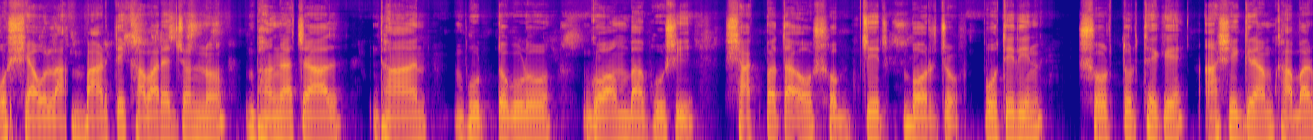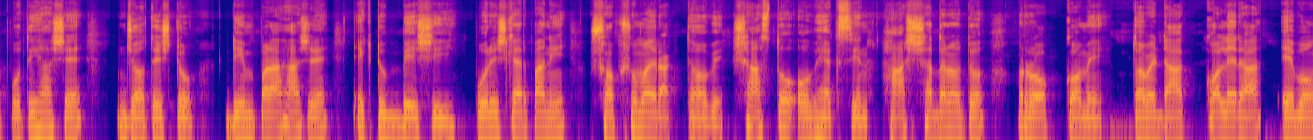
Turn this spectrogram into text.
ও শ্যাওলা। বাড়তি খাবারের জন্য ভাঙা চাল, ধান ভুট্টো গুঁড়ো, গম বা ভুসি, শাকপাতা ও সবজির বর্জ্য। প্রতিদিন সত্তর থেকে আশি গ্রাম খাবার প্রতি হাঁসে যথেষ্ট। ডিম পাড়া হাঁসে একটু বেশি। পরিষ্কার পানি সবসময় রাখতে হবে। স্বাস্থ্য ও ভ্যাকসিন। হাঁস সাধারণত রোগ কমে, তবে ডাক, কলেরা এবং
